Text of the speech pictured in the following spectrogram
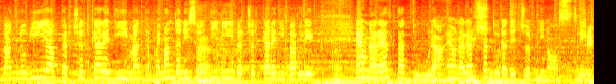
vanno via per cercare di man- poi mandano i soldi Eh. lì per cercare di farli è una realtà dura è una realtà Verissimo. dura dei giorni nostri Sì.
